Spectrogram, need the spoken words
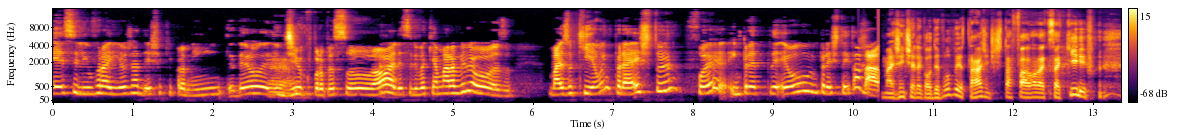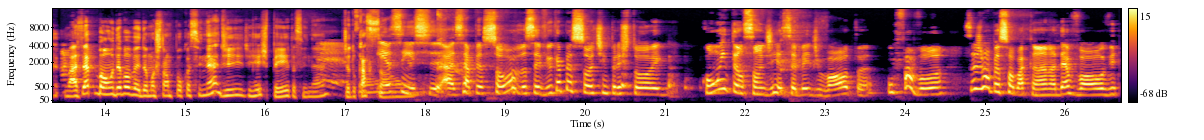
esse livro aí eu já deixo aqui pra mim, entendeu? Eu É. Indico pra pessoa, olha, esse livro aqui é maravilhoso. Mas o que eu empresto foi. empre- Eu emprestei tá dado. Mas, gente, é legal devolver, tá? A gente tá falando isso aqui, mas é bom devolver, demonstrar um pouco, assim, né, de, de respeito, assim, né, de educação. E assim, se a, se a pessoa, você viu que a pessoa te emprestou com intenção de receber de volta, por favor, seja uma pessoa bacana, devolve.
